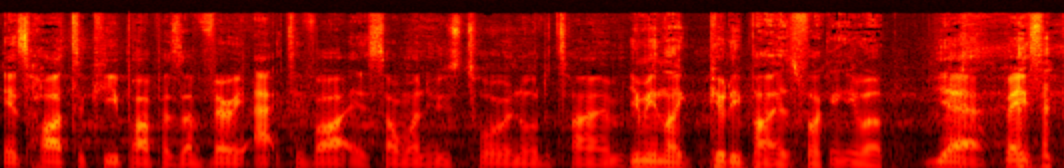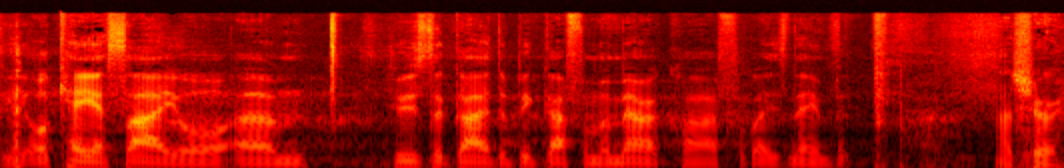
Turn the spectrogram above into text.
It's hard to keep up as a very active artist, someone who's touring all the time. You mean like PewDiePie is fucking you up? Yeah, basically, or KSI, or um, who's the guy, the big guy from America? I forgot his name, but Not sure.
